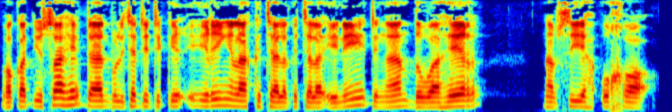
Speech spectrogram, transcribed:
Wakat yusahib dan boleh jadi diiringilah gejala-gejala ini dengan dawahir nafsiyah ukhra.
